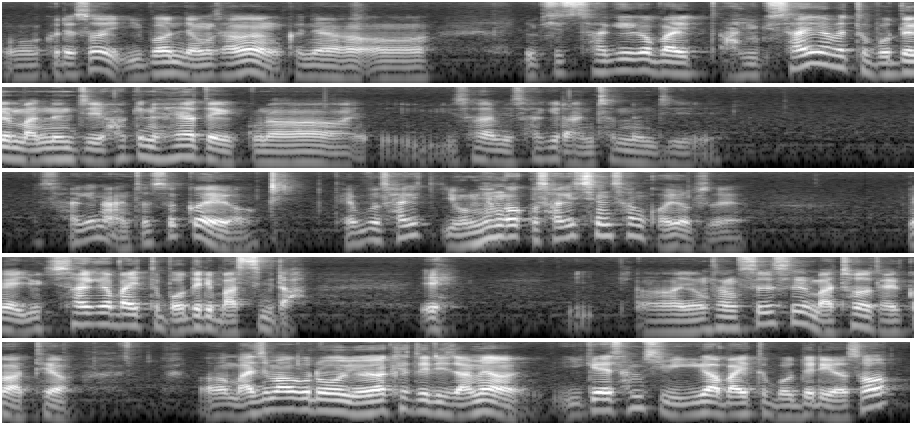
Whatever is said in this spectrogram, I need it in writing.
어, 그래서 이번 영상은 그냥 어, 64GB 아 64GB 모델 맞는지 확인을 해야 되겠구나. 이, 이 사람이 사기를 안 쳤는지 사기는 안 쳤을 거예요. 대부분 사기 용량 갖고 사기 치는 사람 거의 없어요. 네, 64GB 모델이 맞습니다. 예, 이- 어, 영상 슬슬 맞춰도 될 것 같아요. 어, 마지막으로 요약해드리자면 이게 32GB 모델이어서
